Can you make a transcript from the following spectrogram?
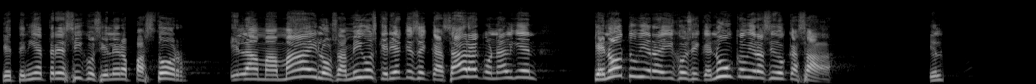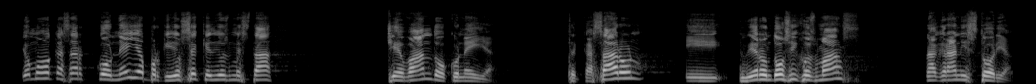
que tenía tres hijos y él era pastor. Y la mamá y los amigos querían que se casara con alguien que no tuviera hijos y que nunca hubiera sido casada. Yo me voy a casar con ella porque yo sé que Dios me está llevando con ella. Se casaron, y tuvieron dos hijos más, una gran historia.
